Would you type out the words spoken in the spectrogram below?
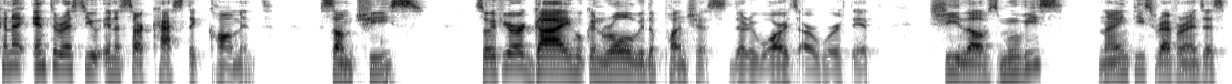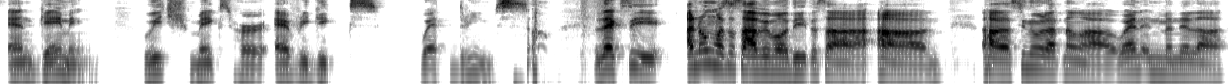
can I interest you in a sarcastic comment? Some cheese? So if you're a guy who can roll with the punches, the rewards are worth it. She loves movies, 90s references, and gaming, which makes her every geek's wet dreams. Lexy, anong masasabi mo dito sa um, uh, sinulat ng uh, When in Manila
